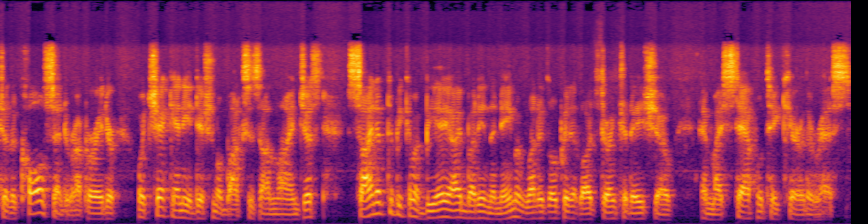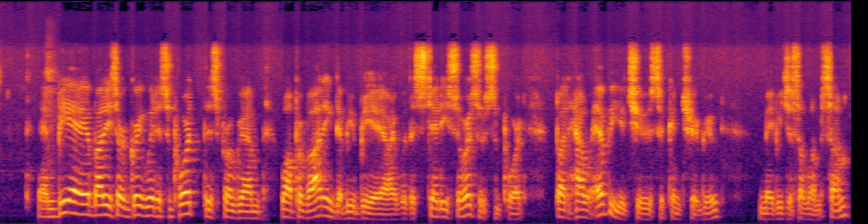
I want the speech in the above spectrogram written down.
to the call center operator or check any additional boxes online. Just sign up to become a BAI buddy in the name of Leonard Lopate at Large during today's show, and my staff will take care of the rest. And BAI buddies are a great way to support this program while providing WBAI with a steady source of support. But however you choose to contribute, maybe just a lump sum.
